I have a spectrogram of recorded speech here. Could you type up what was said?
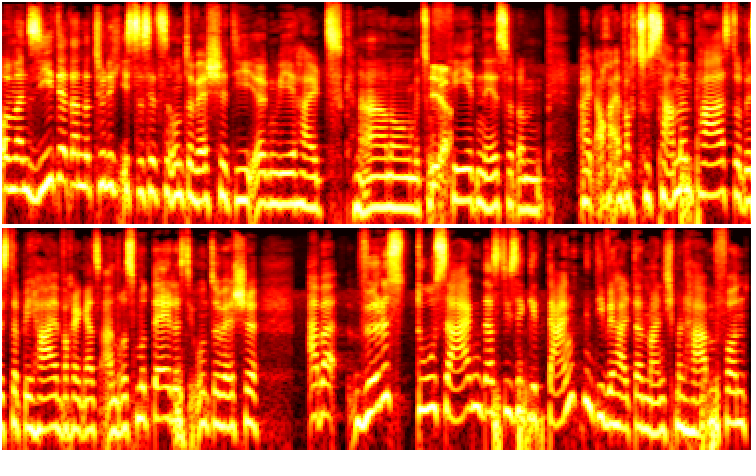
Und man sieht ja dann natürlich, ist das jetzt eine Unterwäsche, die irgendwie halt, keine Ahnung, mit so Ja. Fäden ist oder halt auch einfach zusammenpasst oder ist der BH einfach ein ganz anderes Modell als die Unterwäsche. Aber würdest du sagen, dass diese Gedanken, die wir halt dann manchmal haben von,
